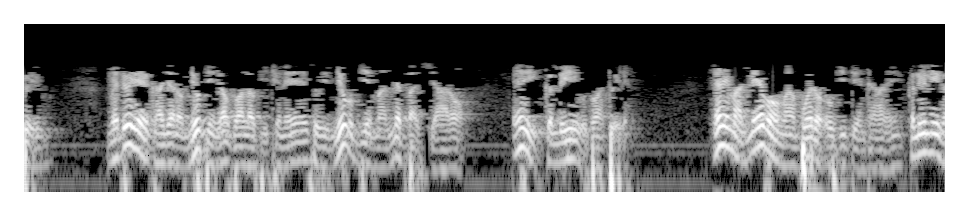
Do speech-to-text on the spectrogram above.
တွေ့ဘူးမတွေ့တဲ့အခါကျတော့မြို့ပြင်ရောက်သွားတော့ပြီထင်တယ်ဆိုပြီးမြို့အပြင်မှာလက်ပတ်ရှာတော့အဲ့ဒီကလေးကိုသွားတွေ့တယ် အဲ့ဒီမှာလဲပေါ်မှာပွဲတော်အုပ်ကြီးတင်ထားတယ်ကလေးလေးက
